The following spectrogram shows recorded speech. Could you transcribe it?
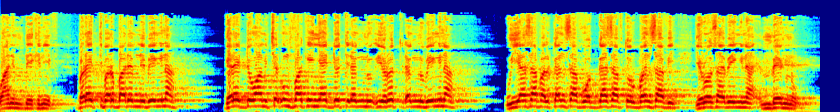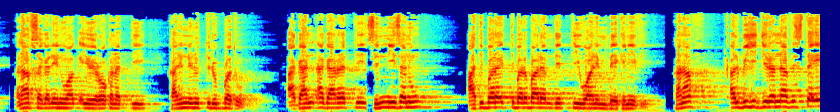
waan hin beekiniif. Bara itti barbaadamne beekna gara iddoo waamicha dhuunfaa keenyaa iddootti yeroo itti dhaqnu beekna guyyaasaaf halkansaaf waggaasaaf torbansaaf yeroo isaa hin beeknu. Kanaaf sagaleen waaqayyo yeroo kanatti kan inni nutti dubbatu dhagaan dhagaa irratti sinniisanuu ati bara itti barbaadamtetti waan hin beekniif. Kanaaf qalbii jijjiirannaafis ta'e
